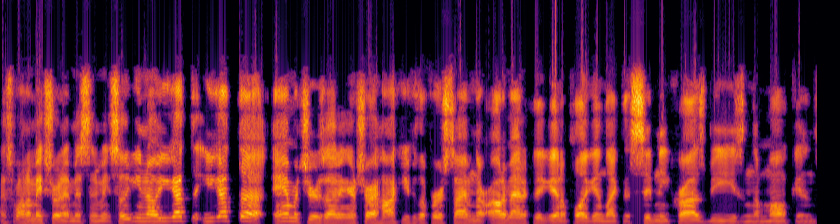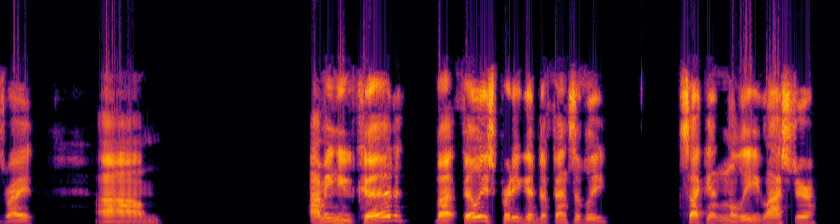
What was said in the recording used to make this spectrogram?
I just want to make sure I don't miss anything. So you know, you got the you got the amateurs that are going to try hockey for the first time. And they're automatically going to plug in like the Sidney Crosbys and the Malkins, right? Um, I mean, you could, but Philly's pretty good defensively, second in the league last year.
